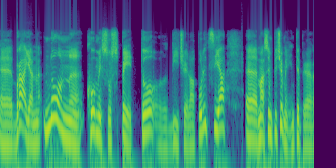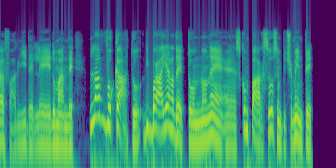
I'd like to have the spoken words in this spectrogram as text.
eh, Brian non come sospetto, dice la polizia, eh, ma semplicemente per fargli delle domande. L'avvocato di Brian ha detto non è eh, scomparso, semplicemente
